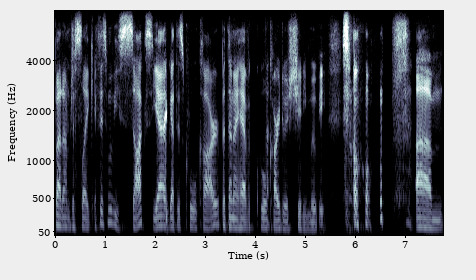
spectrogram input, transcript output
But I'm just like, if this movie sucks, yeah, I've got this cool car, but then I have a cool car to a shitty movie. So, um,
